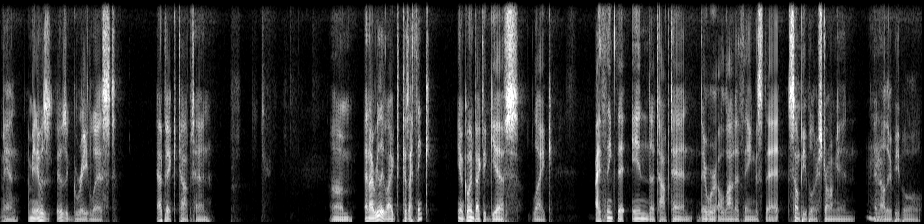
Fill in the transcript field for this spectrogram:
Man, I mean, it was it was a great list. Epic top 10. Um and I really liked cuz I think you know, going back to gifts, like I think that in the top 10 there were a lot of things that some people are strong in and Mhm. other people,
